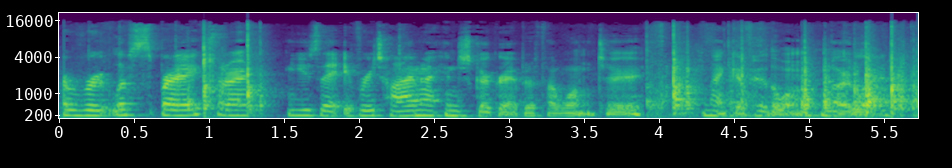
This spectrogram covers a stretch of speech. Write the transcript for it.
a rootless spray because I don't use that every time and I can just go grab it if I want to. Might give her the one with no lid.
